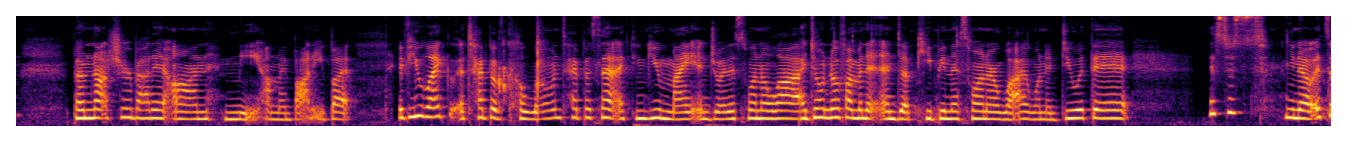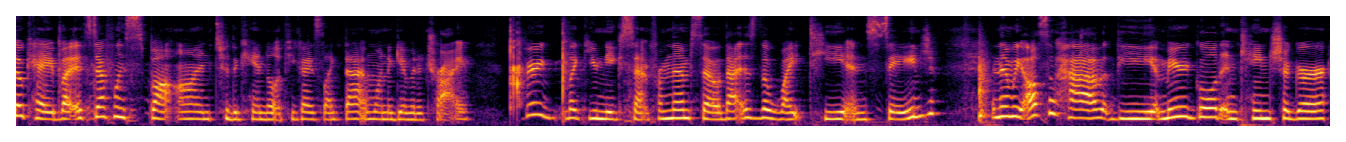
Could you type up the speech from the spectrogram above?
but I'm not sure about it on me, on my body. But if you like a type of cologne type of scent, I think you might enjoy this one a lot. I don't know if I'm going to end up keeping this one or what I want to do with it. It's just, you know, it's okay, but it's definitely spot on to the candle if you guys like that and want to give it a try. Very, like, unique scent from them. So that is the white tea and sage. And then we also have the marigold and cane sugar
